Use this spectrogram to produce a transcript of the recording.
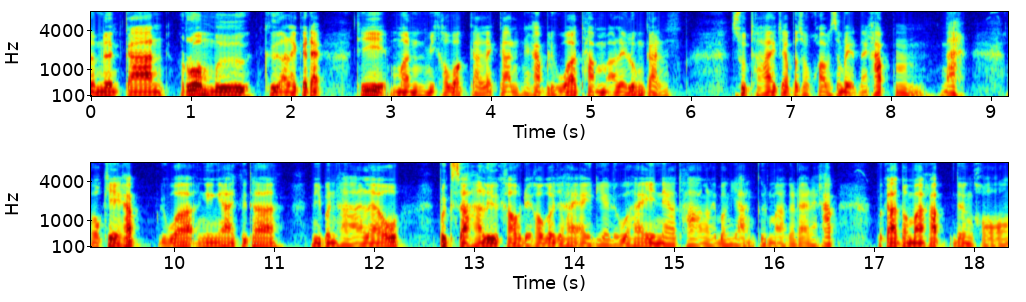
ดำเนินการร่วมมือคืออะไรก็ได้ที่มันมีคาว่ากันและกันนะครับ หรือว่าทำอะไรร่วมกัน สุดท้ายจะประสบความสำเร็จนะครับนะโอเคครับ หรือว่าง่าย ๆ คือถ้ามีปัญหาแล้วปรึกษาหารือเขาเดี๋ยวเขาก็จะให้ไอเดียหรือว่าให้แนวทางอะไรบางอย่างขึ้นมาก็ได้นะครับ ประการต่อมาครับเรื่องของ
